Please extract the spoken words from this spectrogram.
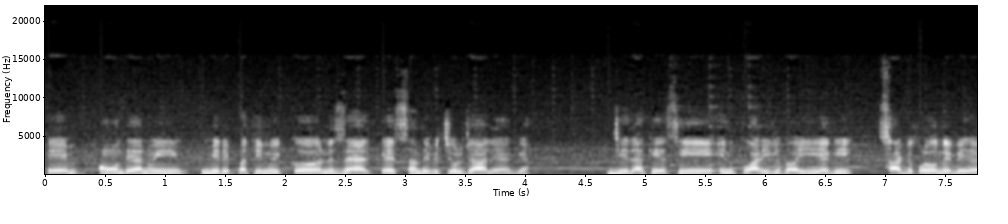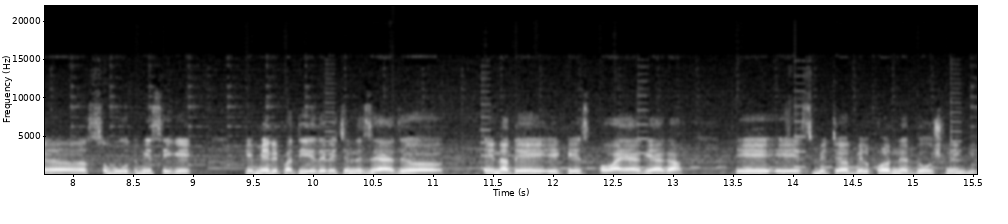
ਤੇ ਆਉਂਦਿਆਂ ਨੂੰ ਹੀ ਮੇਰੇ ਪਤੀ ਨੂੰ ਇੱਕ ਨਜਾਇਜ਼ ਕੇਸਾਂ ਦੇ ਵਿੱਚ ਉਲਝਾ ਲਿਆ ਗਿਆ। ਜਿਹਦਾ ਕਿ ਅਸੀਂ ਇਨਕੁਆਰੀ ਲਗਾਈ ਹੈਗੀ। ਸਾਡੇ ਕੋਲ ਉਹਦੇ ਵੀ ਸਬੂਤ ਵੀ ਸੀਗੇ ਕਿ ਮੇਰੇ ਪਤੀ ਇਹਦੇ ਵਿੱਚ ਨਜਾਇਜ਼, ਇਹਨਾਂ ਤੇ ਇਹ ਕੇਸ ਪਵਾਇਆ ਗਿਆ ਹੈਗਾ ਤੇ ਇਸ ਵਿੱਚ ਬਿਲਕੁਲ ਨਿਰਦੋਸ਼ ਨੇਗੇ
